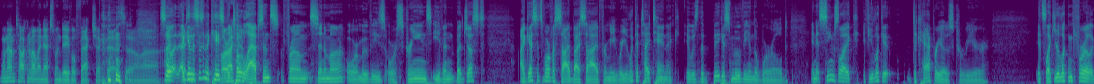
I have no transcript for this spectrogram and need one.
when I'm talking about my next one, Dave will fact check that. So, uh, So I- I again, think- this isn't a case of a I total absence from cinema or movies or screens, even, but just I guess it's more of a side by side for me. Where you look at Titanic, it was the biggest movie in the world, and it seems like if you look at DiCaprio's career, it's like you're looking for a,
